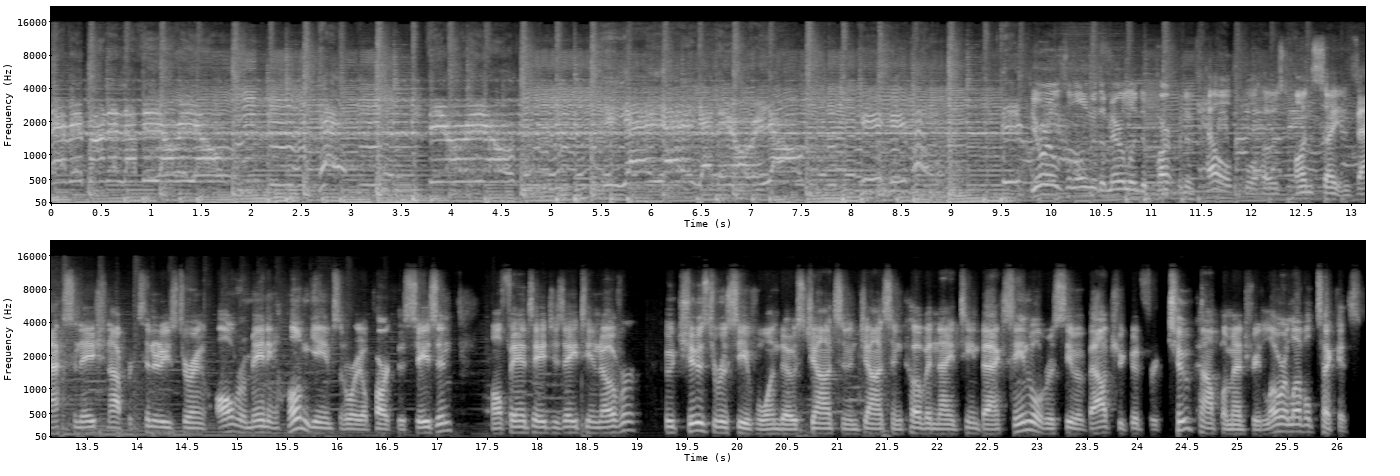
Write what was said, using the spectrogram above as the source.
Everybody love the Orioles. Yeah, yeah, the Maryland Department of Health will host on-site vaccination opportunities during all remaining home games at Oriole Park this season. All fans ages 18 and over who choose to receive one dose Johnson & Johnson COVID-19 vaccine will receive a voucher good for two complimentary lower-level tickets.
